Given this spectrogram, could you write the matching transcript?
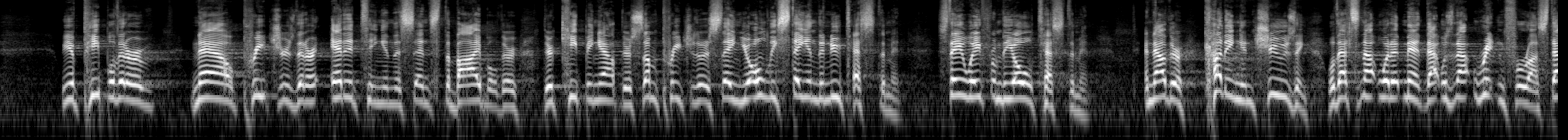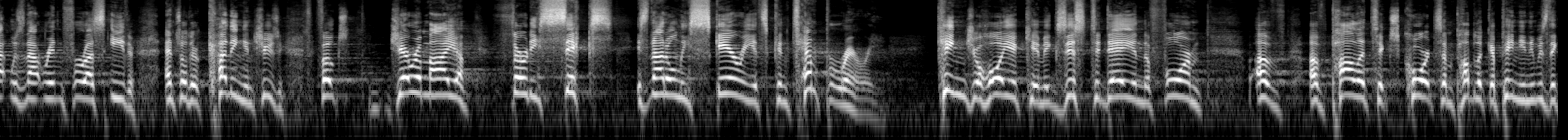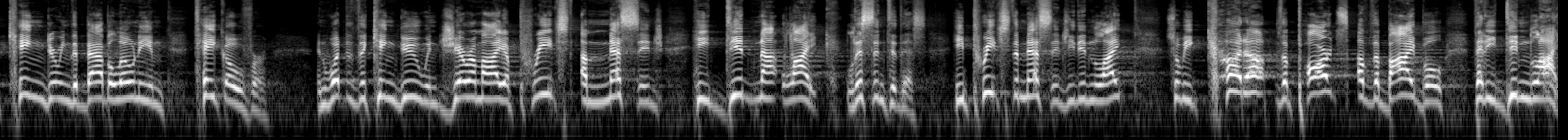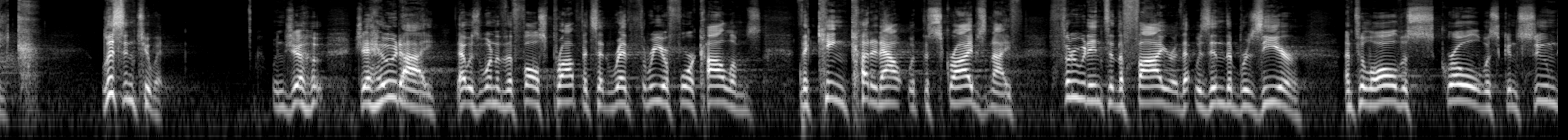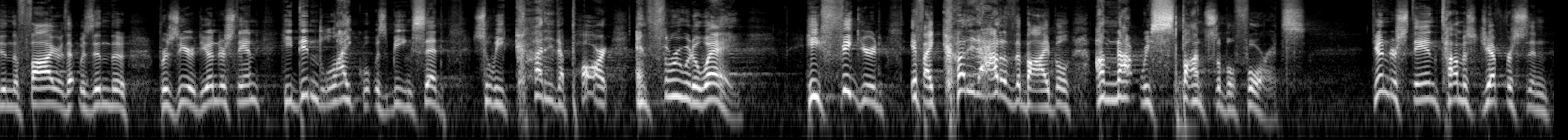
We have people that are now preachers that are editing in the sense the Bible. They're, they're keeping out. There's some preachers that are saying you only stay in the New Testament, stay away from the Old Testament. And now they're cutting and choosing. Well, that's not what it meant. That was not written for us. That was not written for us either. And so they're cutting and choosing. Folks, Jeremiah 36 is not only scary, it's contemporary. King Jehoiakim exists today in the form of, of politics, courts, and public opinion. He was the king during the Babylonian takeover. And what did the king do when Jeremiah preached a message he did not like? Listen to this. He preached the message he didn't like. So he cut up the parts of the Bible that he didn't like. Listen to it. When Jehudi, that was one of the false prophets, had read three or four columns, the king cut it out with the scribe's knife, threw it into the fire that was in the brazier until all the scroll was consumed in the fire that was in the brazier. Do you understand? He didn't like what was being said, so he cut it apart and threw it away. He figured if I cut it out of the Bible, I'm not responsible for it. Do you understand? Thomas Jefferson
